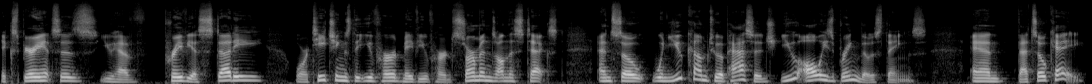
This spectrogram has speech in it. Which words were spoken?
experiences, you have previous study or teachings that you've heard. Maybe you've heard sermons on this text. And so when you come to a passage, you always bring those things. And that's okay.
